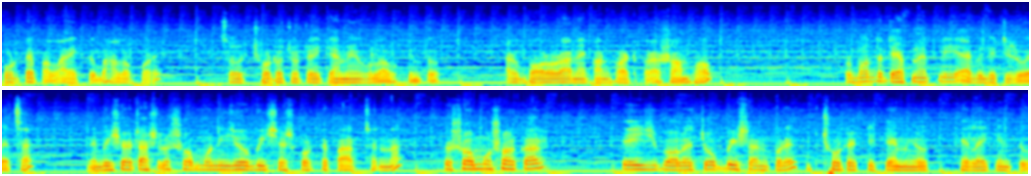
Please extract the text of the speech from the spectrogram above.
করতে পারলে আর একটু ভালো করে। সো ছোটো ছোটো এই ক্যামিওগুলোও কিন্তু আরও বড় রানে কনভার্ট করা সম্ভব। ওর মধ্যে ডেফিনেটলি অ্যাবিলিটি রয়েছে। মানে বিষয়টা আসলে সৌম্য নিজেও বিশ্বাস করতে পারছেন না। তো সৌম্য সরকার তেইশ বলে চব্বিশ রান করে ছোট একটি ক্যামিও খেলে কিন্তু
